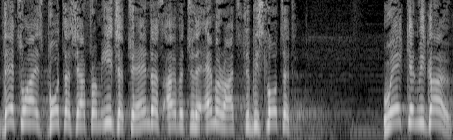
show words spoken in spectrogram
That's why he's brought us here from Egypt to hand us over to the Amorites to be slaughtered. Where can we go?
